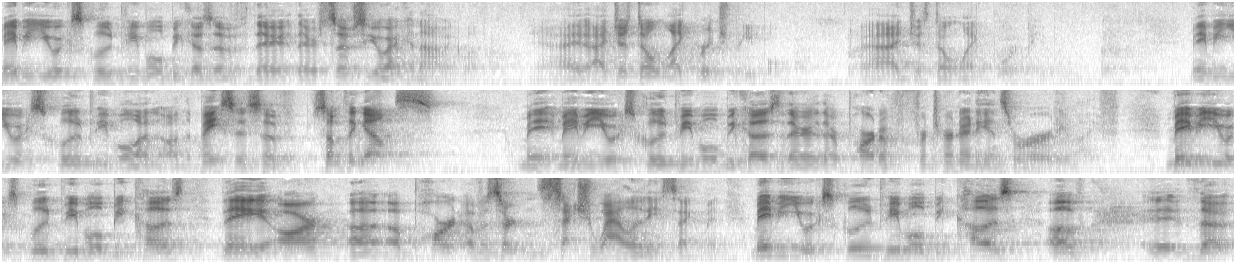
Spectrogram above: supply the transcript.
Maybe you exclude people because of their, their socioeconomic level. I, I just don't like rich people. I just don't like poor people. Maybe you exclude people on, on the basis of something else. May, maybe you exclude people because they're, they're part of fraternity and sorority life. Maybe you exclude people because they are a, a part of a certain sexuality segment. Maybe you exclude people because of uh, the,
